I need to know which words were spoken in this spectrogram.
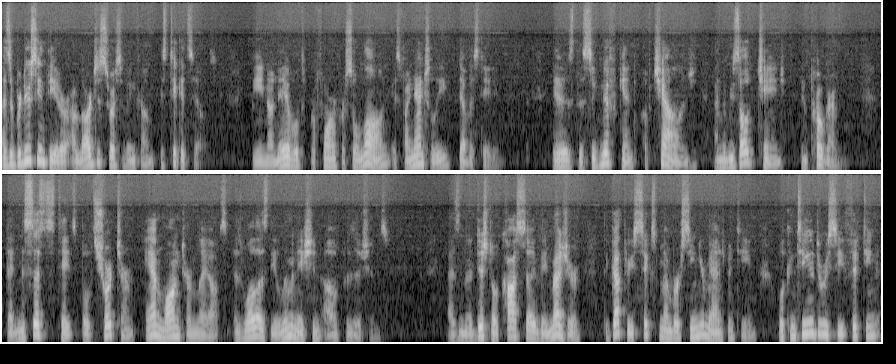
As a producing theater, our largest source of income is ticket sales. Being unable to perform for so long is financially devastating. It is the significant of challenge and the result change in programming that necessitates both short term and long term layoffs, as well as the elimination of positions. As an additional cost saving measure, the Guthrie six member senior management team will continue to receive 15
